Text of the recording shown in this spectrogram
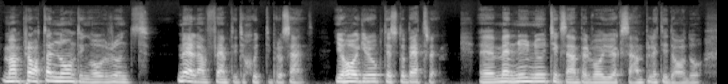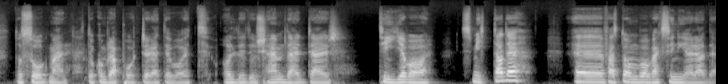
man pratar någonting om runt mellan 50 till 70 procent. Ju högre upp, desto bättre. Eh, men nu, nu till exempel var ju exemplet idag då, då såg man, då kom rapporter att det var ett ålderdomshem där, där tio var smittade eh, fast de var vaccinerade.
